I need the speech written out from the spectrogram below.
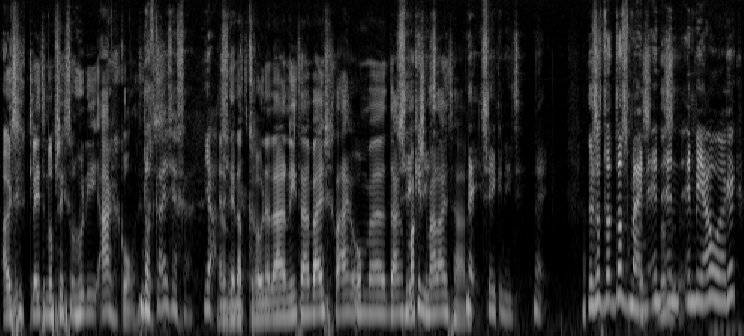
uitgekleed ten opzichte van hoe die aangekondigd dat is. kan je zeggen. Ja, En ik denk dat corona daar niet aan bij is gedragen om eh, daar het Zeker maximaal niet. uit te halen. Nee, zeker niet. Nee. Dus dat, dat, dat is mijn. Dat is- en, dat is- en, en bij jou, Rick?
